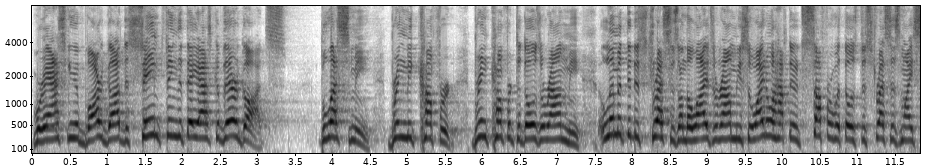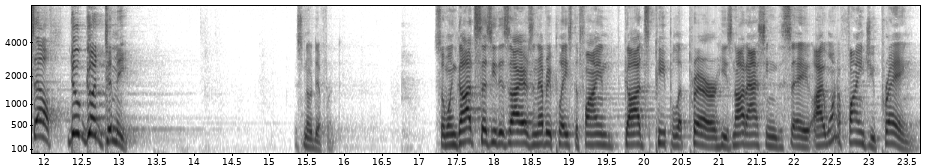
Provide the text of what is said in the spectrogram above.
We're asking of our God the same thing that they ask of their gods. Bless me. Bring me comfort. Bring comfort to those around me. Limit the distresses on the lives around me so I don't have to suffer with those distresses myself. Do good to me. It's no different. So when God says He desires in every place to find God's people at prayer, He's not asking to say, I want to find you praying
